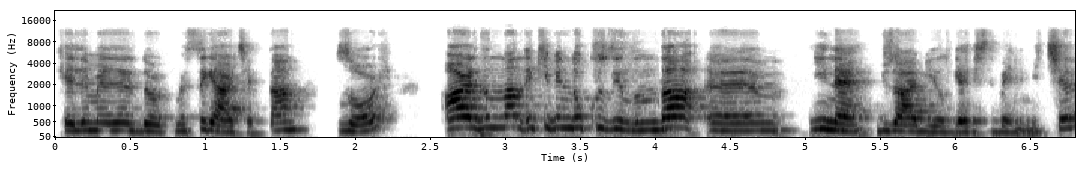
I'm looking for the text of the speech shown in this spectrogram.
kelimelere dökmesi gerçekten zor. Ardından 2009 yılında yine güzel bir yıl geçti benim için.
